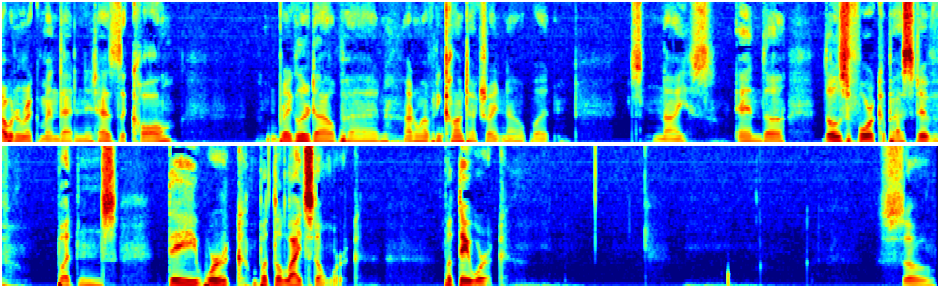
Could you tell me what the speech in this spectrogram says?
I wouldn't recommend that. And it has the call, regular dial pad. I don't have any contacts right now, but it's nice. And uh, those four capacitive buttons, they work, but the lights don't work. But they work. So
